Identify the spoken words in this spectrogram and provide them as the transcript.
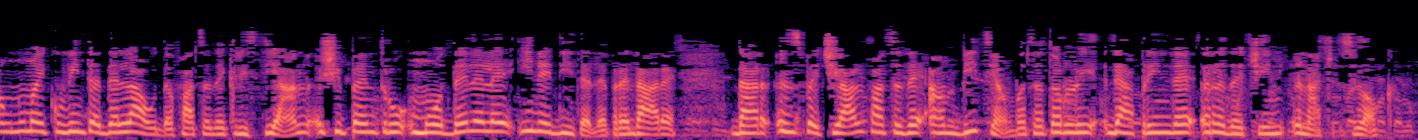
au numai cuvinte de laudă față de Cristian și pentru modelele inedite de predare, dar în special față de ambiția învățătorului de a prinde rădăcini în acest loc.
